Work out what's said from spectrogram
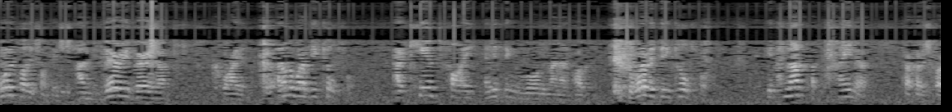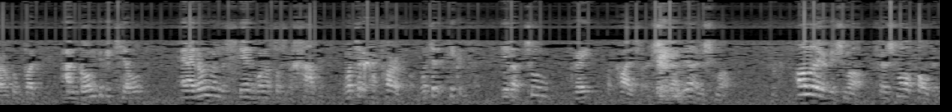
want to tell you something. I'm very, very not quiet. I don't know what I'm being killed for. I can't find anything wrong in my Nahag. So what am I being killed for? It's not a taina, but I'm going to be killed, and I don't understand what I'm supposed to chabit. What's it a kapara for? What's it a tikkun for? These are two great for Shmuel and Shmuel. Amalei Bishmuel, so Shmuel told him,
